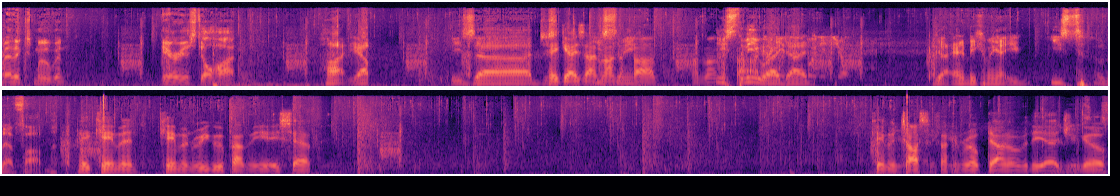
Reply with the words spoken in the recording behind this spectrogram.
Medic's moving. Area still hot. Hot, yep. He's uh just Hey guys, I'm on the me. fob. I'm on East the of fob. me where I died. You got enemy coming at you east of that fob. Hey, Cayman, Cayman, regroup on me ASAP. Cayman, toss the fucking rope down over the edge and go.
